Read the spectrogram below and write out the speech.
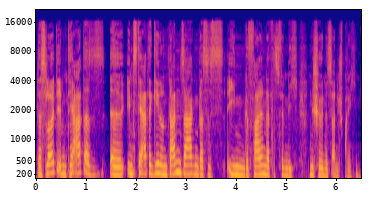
dass Leute im Theater äh, ins Theater gehen und dann sagen, dass es ihnen gefallen hat, das finde ich ein schönes Ansprechen.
